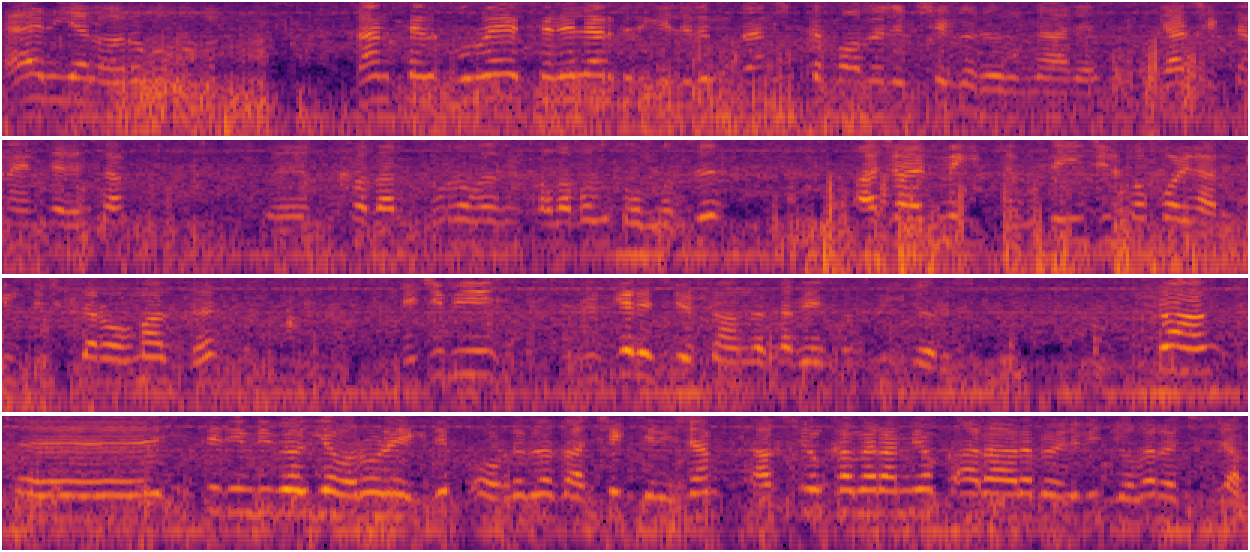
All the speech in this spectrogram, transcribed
Her yer araba. Ben sen- buraya senelerdir gelirim. Ben ilk defa böyle bir şey görüyorum yani. Gerçekten enteresan. Ee, bu kadar buraların kalabalık olması acayipime gitti. Burada incin top oynardı. Kimsecikler olmazdı. Feci bir rüzgar esiyor şu anda tabii. Hızlı gidiyoruz. Şu an eee, istediğim bir bölge var. Oraya gidip orada biraz açacak deneyeceğim. Aksiyon kameram yok. Ara ara böyle videolar açacağım.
